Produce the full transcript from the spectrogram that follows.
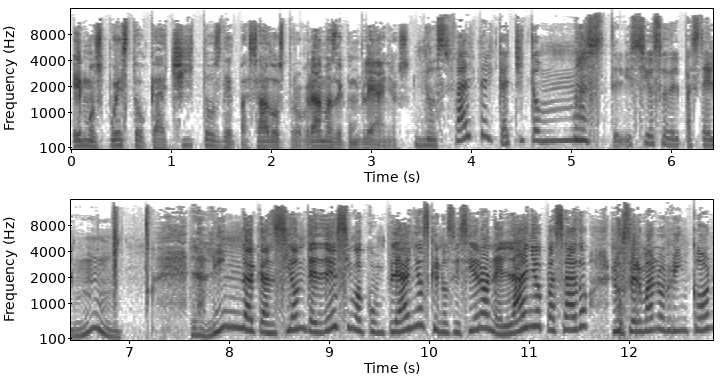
hemos puesto cachitos de pasados programas de cumpleaños. Nos falta el cachito más delicioso del pastel. Mm, la linda canción de décimo cumpleaños que nos hicieron el año pasado los hermanos Rincón.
